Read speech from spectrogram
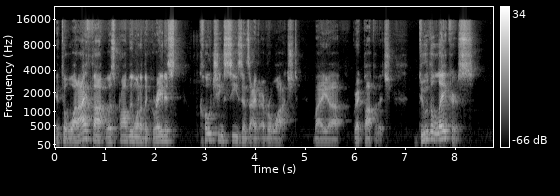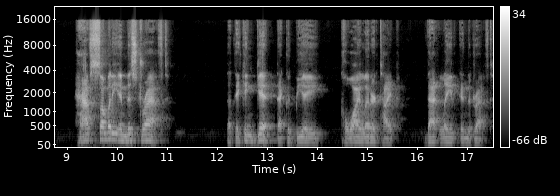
into what I thought was probably one of the greatest coaching seasons I've ever watched by uh, Gregg Popovich. Do the Lakers have somebody in this draft that they can get that could be a Kawhi Leonard type that late in the draft?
